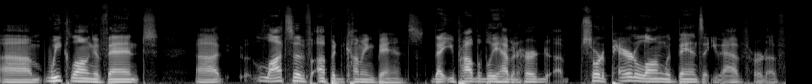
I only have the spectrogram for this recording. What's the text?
Um, week long event. Uh, lots of up and coming bands that you probably haven't heard, uh, sort of paired along with bands that you have heard of.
